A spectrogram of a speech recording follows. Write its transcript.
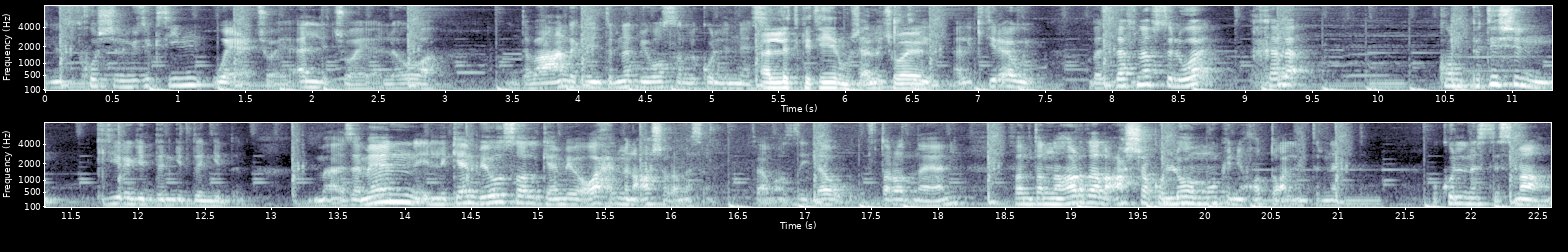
إن أنت تخش الميوزك سين وقعت شوية قلت شوية اللي هو أنت بقى عندك الإنترنت بيوصل لكل الناس. قلت كتير مش قلت شوية. كتير قلت كتير قوي. بس ده في نفس الوقت خلق competition كتيرة جدا جدا جدا. ما زمان اللي كان بيوصل كان بيبقى واحد من عشرة مثلا. فاهم قصدي؟ لو افترضنا يعني. فأنت النهارده العشرة كلهم ممكن يحطوا على الإنترنت وكل الناس تسمعهم.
